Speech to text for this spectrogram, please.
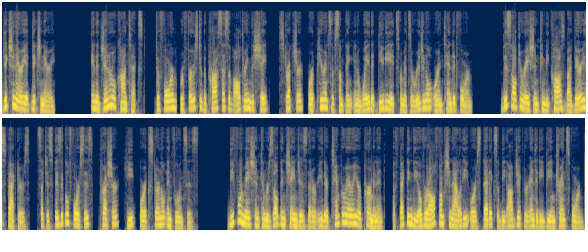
Dictionary at dictionary. In a general context, deform refers to the process of altering the shape, structure, or appearance of something in a way that deviates from its original or intended form. This alteration can be caused by various factors, such as physical forces, pressure, heat, or external influences. Deformation can result in changes that are either temporary or permanent, affecting the overall functionality or aesthetics of the object or entity being transformed.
